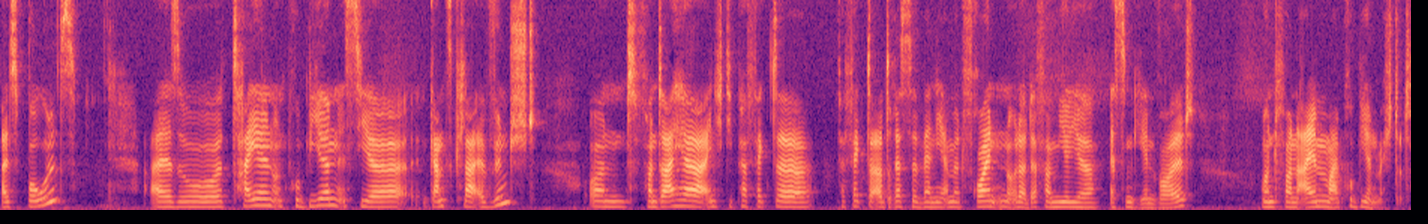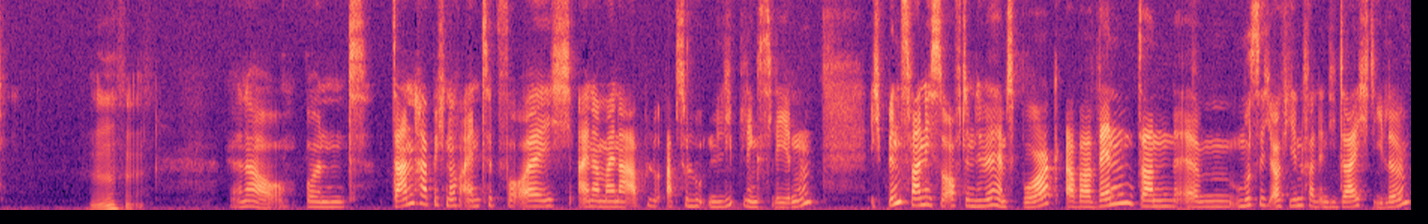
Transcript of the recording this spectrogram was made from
als Bowls. Also teilen und probieren ist hier ganz klar erwünscht. Und von daher eigentlich die perfekte, perfekte Adresse, wenn ihr mit Freunden oder der Familie essen gehen wollt und von allem mal probieren möchtet. Mhm. Genau. Und dann habe ich noch einen Tipp für euch, einer meiner absoluten Lieblingsläden. Ich bin zwar nicht so oft in Wilhelmsburg, aber wenn, dann ähm, muss ich auf jeden Fall in die Deichdiele.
